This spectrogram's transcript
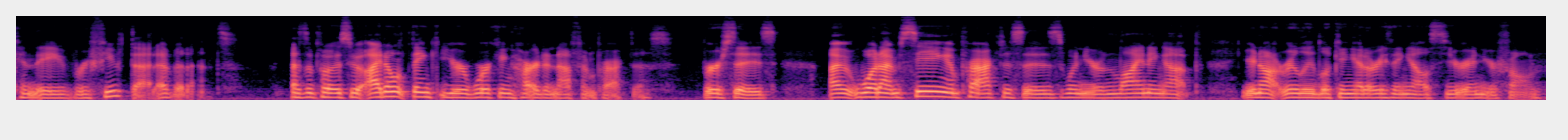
Can they refute that evidence? As opposed to I don't think you're working hard enough in practice. Versus I, what I'm seeing in practice is when you're lining up, you're not really looking at everything else. You're in your phone.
